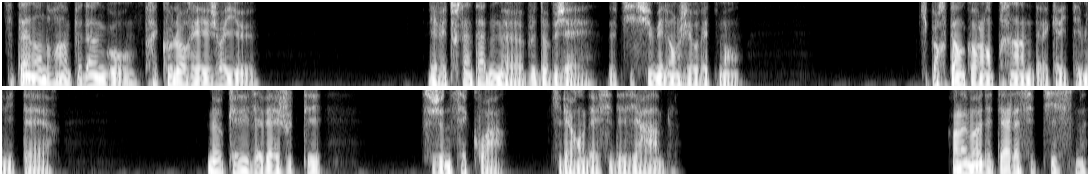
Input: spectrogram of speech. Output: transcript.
C'était un endroit un peu dingo, très coloré et joyeux. Il y avait tout un tas de meubles, d'objets, de tissus mélangés aux vêtements, qui portaient encore l'empreinte de la qualité militaire, mais auxquels ils avaient ajouté ce je ne sais quoi qui les rendait si désirables. Quand la mode était à l'ascétisme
